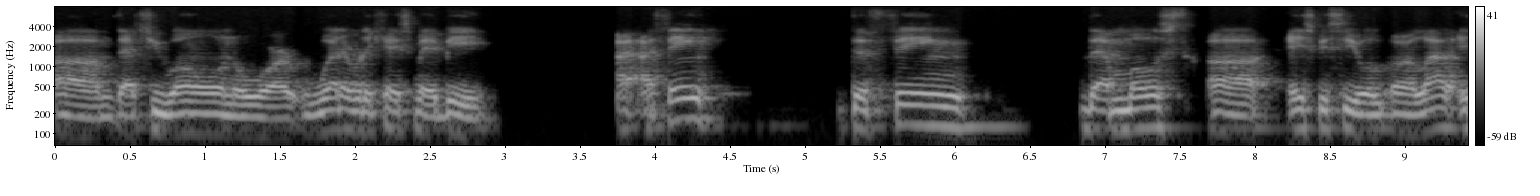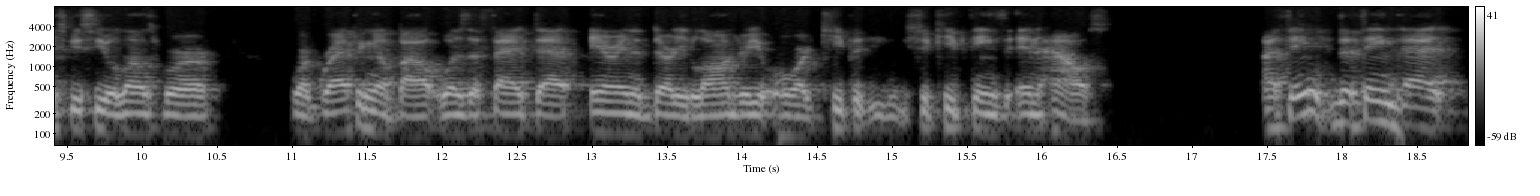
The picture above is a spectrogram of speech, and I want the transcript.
um, that you own or whatever the case may be. I, I think the thing that most uh, HBCU or a lot of HBCU alums were were griping about was the fact that airing the dirty laundry or keep it you should keep things in house. I think the thing that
